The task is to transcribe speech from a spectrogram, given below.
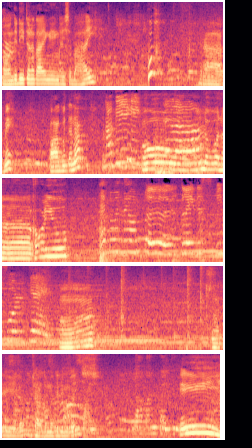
So, hindi dito na tayo ngayon guys sa bahay. Whew! Grabe. Pagod anak. Daddy! Oh, hello anak. How are you? I don't know play this before game. Ah. Gusto natin ilaw. Masyado madilim guys. Eh!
